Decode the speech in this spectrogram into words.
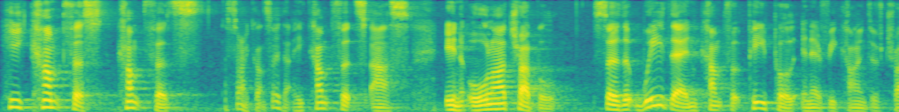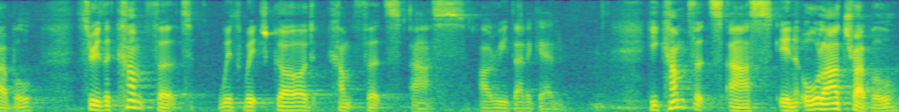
He comforts, comforts, sorry, I can't say that. He comforts us in all our trouble, so that we then comfort people in every kind of trouble through the comfort with which God comforts us. I'll read that again. He comforts us in all our trouble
